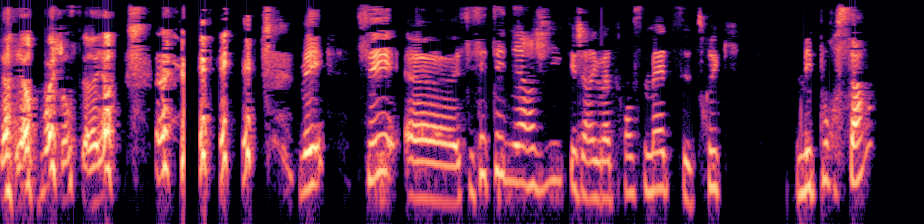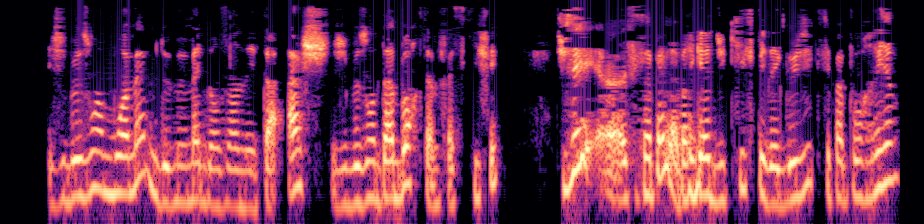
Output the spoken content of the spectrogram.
derrière moi, j'en sais rien. Mais c'est euh, c'est cette énergie que j'arrive à transmettre, ce truc. Mais pour ça, j'ai besoin moi-même de me mettre dans un état H. J'ai besoin d'abord que ça me fasse kiffer. Tu sais, euh, ça s'appelle la brigade du kiff pédagogique. C'est pas pour rien.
